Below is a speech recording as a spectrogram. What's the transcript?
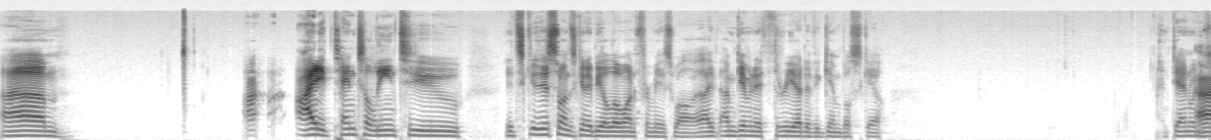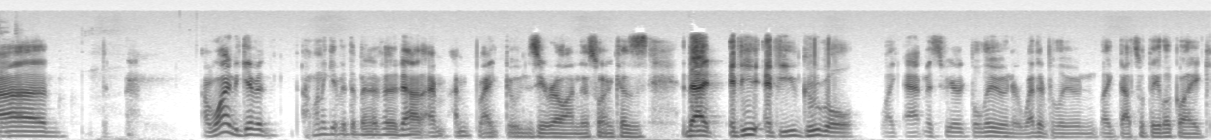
Um, I, I tend to lean to it's this one's going to be a low one for me as well. I, i'm giving it three out of the gimbal scale. Dan what do you think? Uh, I wanted to give it. I want to give it the benefit of the doubt. I'm, I might go zero on this one because that if you if you Google like atmospheric balloon or weather balloon, like that's what they look like.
